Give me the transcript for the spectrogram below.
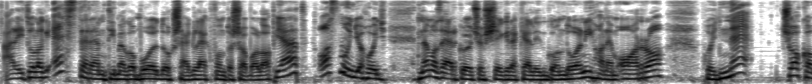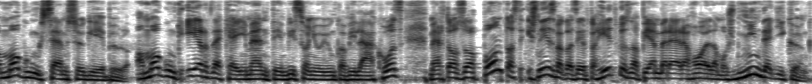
Állítólag ez teremti meg a boldogság legfontosabb alapját. Azt mondja, hogy nem az erkölcsösségre kell itt gondolni, hanem arra, hogy ne csak a magunk szemszögéből, a magunk érdekei mentén viszonyuljunk a világhoz, mert azzal pont azt, és nézd meg azért a hétköznapi ember erre hajlamos, mindegyikünk.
